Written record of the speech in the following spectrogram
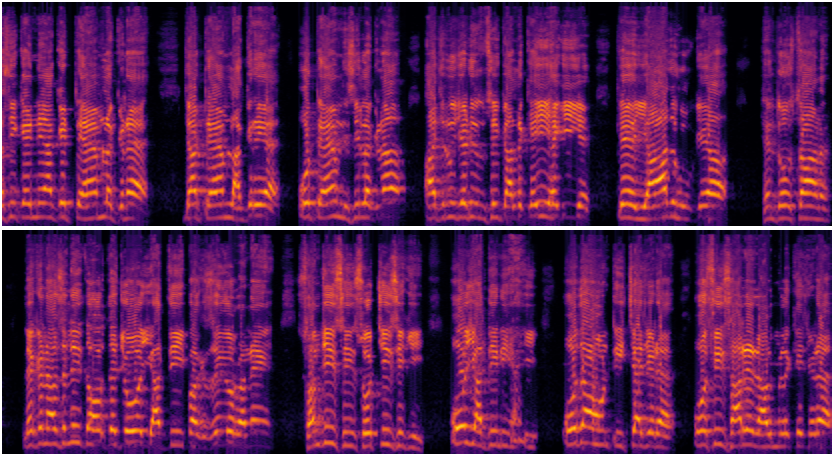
ਅਸੀਂ ਕਹਿੰਦੇ ਆ ਕਿ ਟਾਈਮ ਲੱਗਣਾ ਹੈ, ਜਾਂ ਟਾਈਮ ਲੱਗ ਰਿਹਾ ਉਹ ਟਾਈਮ ਨਹੀਂ ਸੀ ਲੱਗਣਾ। ਅੱਜ ਨੂੰ ਜਿਹੜੀ ਤੁਸੀਂ ਗੱਲ ਕਹੀ ਹੈਗੀ ਹੈ ਕਿ ਆਜ਼ਾਦ ਹੋ ਗਿਆ ਹਿੰਦੁਸਤਾਨ ਲੇਕਿਨ ਅਸਲੀ ਤੌਰ ਤੇ ਜੋ ਆਜ਼ਾਦੀ ਭਗਤ ਸਿੰਘ ਹੋਰਾਂ ਨੇ ਸਮਝੀ ਸੀ ਸੋਚੀ ਸੀਗੀ ਉਹ ਆਜ਼ਾਦੀ ਨਹੀਂ ਆਈ। ਉਹਦਾ ਹੁਣ ਟੀਚਾ ਜਿਹੜਾ ਉਹ ਅਸੀਂ ਸਾਰੇ ਰਲ ਮਿਲ ਕੇ ਜਿਹੜਾ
